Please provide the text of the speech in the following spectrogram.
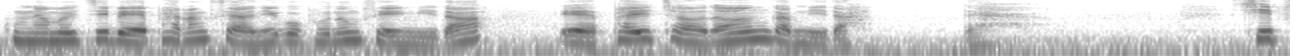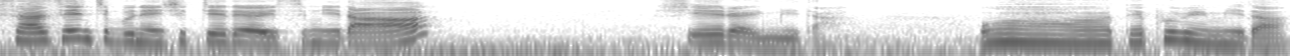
콩나물집에 파랑새 아니고 분홍새입니다. 예, 8,000원 갑니다. 네. 14cm 분에 식재되어 있습니다. 시에라입니다. 와, 대품입니다.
